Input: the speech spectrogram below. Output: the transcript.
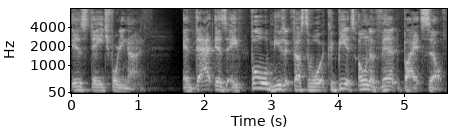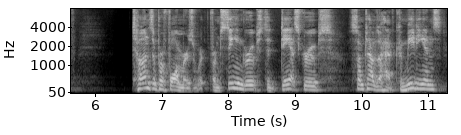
is stage 49, and that is a full music festival. It could be its own event by itself. Tons of performers from singing groups to dance groups. Sometimes I'll have comedians.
